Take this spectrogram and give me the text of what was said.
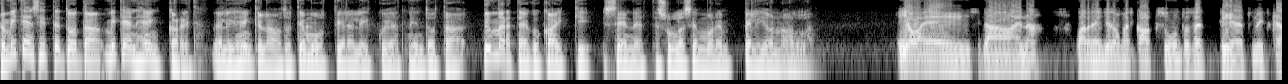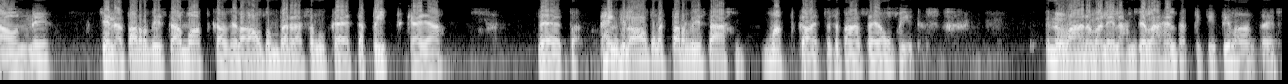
No miten sitten tuota, miten henkkarit, eli henkilöautot ja muut tiellä liikkujat, niin tuota, ymmärtääkö kaikki sen, että sulla semmoinen peli on alla? Joo, ei sitä aina, varsinkin tuommoiset kaksisuuntaiset tiet, mitkä on, niin siinä tarvii sitä matkaa. Siellä auton perässä lukee, että pitkä ja se, että henkilöautolle tarvii sitä matkaa, että se pääsee ohi tästä. No. Tulee aina välillä läheltä piti tilanteita.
